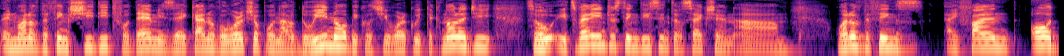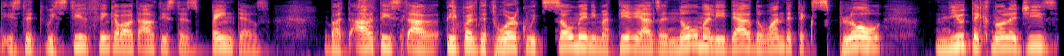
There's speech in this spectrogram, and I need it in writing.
And one of the things she did for them is a kind of a workshop on Arduino because she worked with technology. So it's very interesting, this intersection. Um, one of the things I find odd is that we still think about artists as painters. But artists are people that work with so many materials, and normally they are the one that explore new technologies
